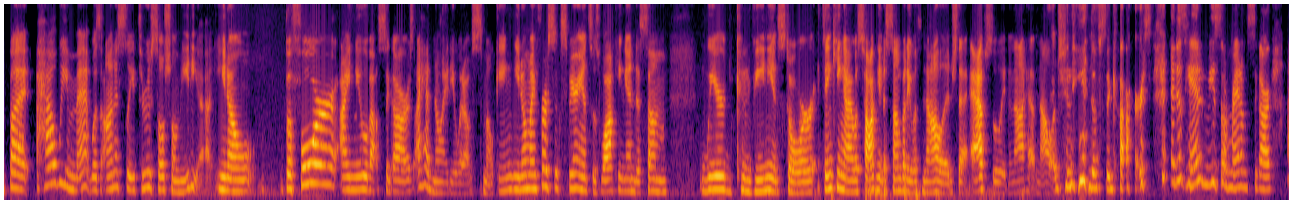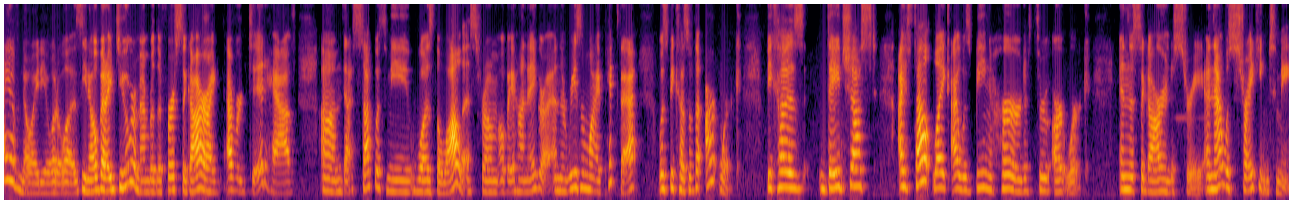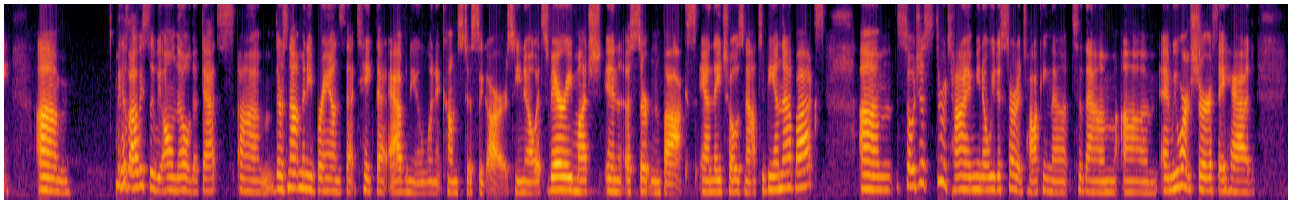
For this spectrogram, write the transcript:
but how we met was honestly through social media. You know, before I knew about cigars, I had no idea what I was smoking. You know, my first experience was walking into some weird convenience store thinking I was talking to somebody with knowledge that absolutely did not have knowledge in the end of cigars and just handed me some random cigar. I have no idea what it was, you know, but I do remember the first cigar I ever did have um, that stuck with me was the Lawless from Oveja Negra. And the reason why I picked that was because of the artwork, because they just, I felt like I was being heard through artwork in the cigar industry. And that was striking to me. Um, because obviously we all know that that's um, there's not many brands that take that avenue when it comes to cigars you know it's very much in a certain box and they chose not to be in that box. Um, so just through time you know we just started talking that to them um, and we weren't sure if they had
